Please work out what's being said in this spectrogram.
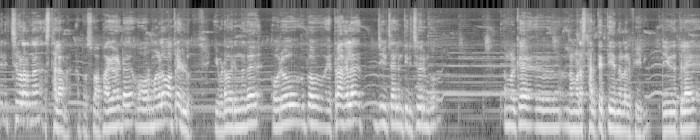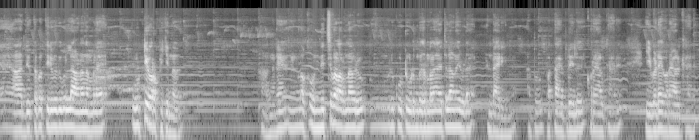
ജനിച്ചു വളർന്ന സ്ഥലമാണ്. അപ്പോൾ സ്വാഭാവികമായിട്ട് ഓർമ്മകൾ മാത്രമേ ഉള്ളൂ. ഇവിടെ വരുന്നത് ഓരോ ഇപ്പോൾ എത്ര അകലെ ജീവിച്ചാലും തിരിച്ചു വരുമ്പോൾ നമ്മൾക്ക് നമ്മുടെ സ്ഥലത്തെത്തി എന്നുള്ളൊരു ഫീലിംഗ് ജീവിതത്തിലെ ആദ്യത്തെ പത്തിരുപത് കൊല്ലാണ് നമ്മളെ ഊട്ടി ഉറപ്പിക്കുന്നത്. അങ്ങനെ ഞങ്ങളൊക്കെ ഒന്നിച്ച് വളർന്ന ഒരു ഒരു കൂട്ടുകുടുംബ സമ്പ്രദായത്തിലാണ് ഇവിടെ ഉണ്ടായിരിക്കുന്നത്. അപ്പോൾ പത്തായപ്പുരയിൽ കുറേ ആൾക്കാർ ഇവിടെ കുറേ ആൾക്കാർ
